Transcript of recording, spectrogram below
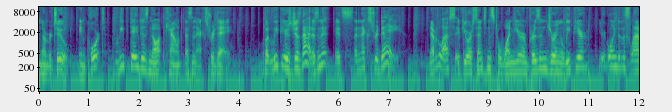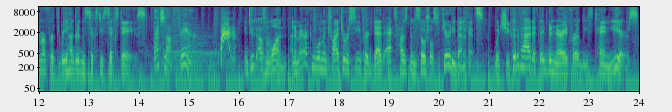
Number 2. In court, leap day does not count as an extra day. But leap year is just that, isn't it? It's an extra day. Nevertheless, if you are sentenced to one year in prison during a leap year, you're going to the slammer for 366 days. That's not fair. In 2001, an American woman tried to receive her dead ex husband's social security benefits, which she could have had if they'd been married for at least 10 years.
